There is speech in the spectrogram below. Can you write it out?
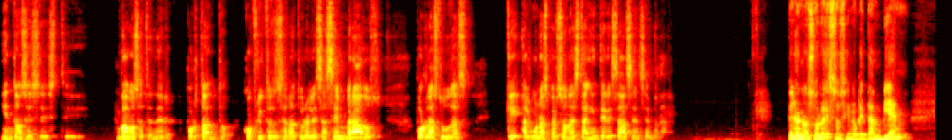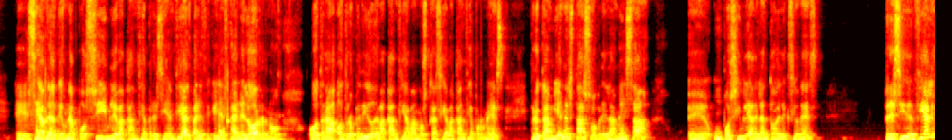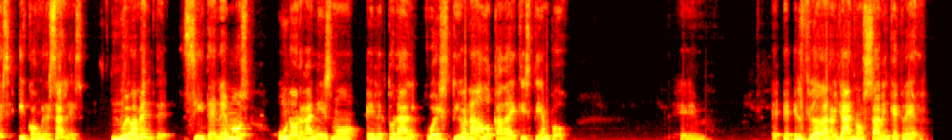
Y entonces este, vamos a tener, por tanto, conflictos de esa naturaleza sembrados por las dudas que algunas personas están interesadas en sembrar. Pero no solo eso, sino que también eh, se habla de una posible vacancia presidencial, parece que ya está en el horno otra, otro pedido de vacancia, vamos casi a vacancia por mes, pero también está sobre la mesa eh, un posible adelanto de elecciones presidenciales y congresales. Nuevamente, si tenemos un organismo electoral cuestionado cada X tiempo, eh, el ciudadano ya no sabe en qué creer.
